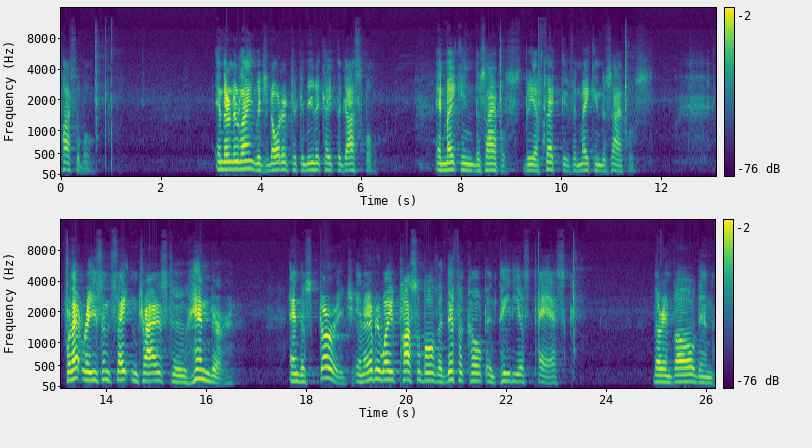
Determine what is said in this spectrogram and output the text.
possible in their new language in order to communicate the gospel and making disciples, be effective in making disciples. For that reason, Satan tries to hinder and discourage in every way possible the difficult and tedious task they're involved in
